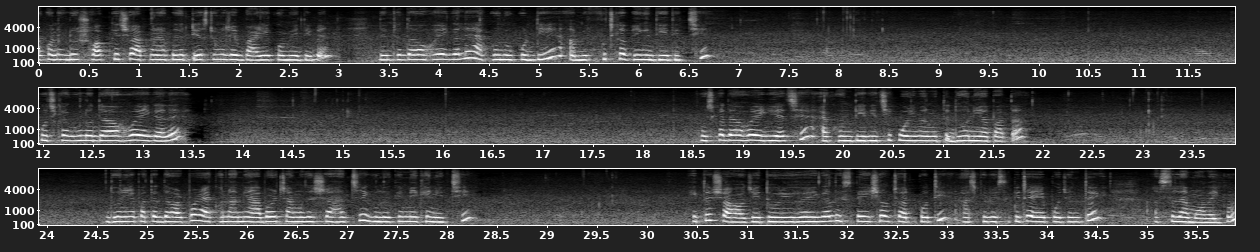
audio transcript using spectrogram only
এখন একটু সব কিছু আপনারা আপনাদের টেস্ট অনুযায়ী বাড়িয়ে কমিয়ে দেবেন। ডিমটা দেওয়া হয়ে গেলে এখন উপর দিয়ে আমি ফুচকা ভেঙে দিয়ে দিচ্ছি। ফুচকাগুলো দেওয়া হয়ে গেলে ফুচকা দেওয়া হয়ে গিয়েছে। এখন দিয়ে দিচ্ছি পরিমাণ মতো ধনিয়া পাতা। ধনিয়া পাতা দেওয়ার পর এখন আমি আবার চামচের সাহায্যে এগুলোকে মেখে নিচ্ছি। এই তো সহজেই তৈরি হয়ে গেল স্পেশাল চটপটি। আজকের রেসিপিটা এ পর্যন্তই। আসসালামু আলাইকুম।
